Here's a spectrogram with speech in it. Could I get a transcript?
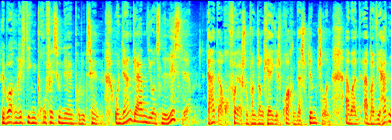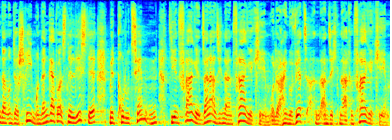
Wir brauchen einen richtigen professionellen Produzenten. Und dann gaben die uns eine Liste er hat auch vorher schon von John Kay gesprochen, das stimmt schon. Aber, aber wir hatten dann unterschrieben und dann gab er uns eine Liste mit Produzenten, die in Frage, seiner Ansicht nach in Frage kämen oder Heino Wirts Ansicht nach in Frage kämen.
